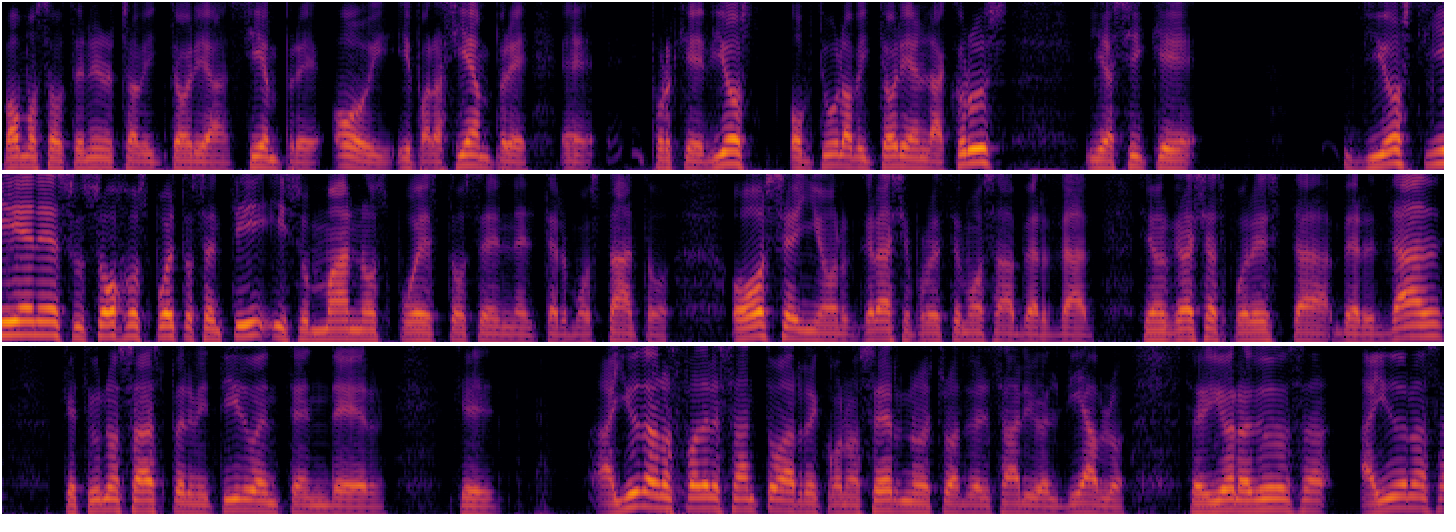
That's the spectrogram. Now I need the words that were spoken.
vamos a obtener nuestra victoria siempre, hoy y para siempre, eh, porque Dios obtuvo la victoria en la cruz y así que Dios tiene sus ojos puestos en ti y sus manos puestos en el termostato. Oh Señor, gracias por esta hermosa verdad. Señor, gracias por esta verdad que tú nos has permitido entender. Que ayúdanos, Padre Santo, a reconocer nuestro adversario, el diablo. Señor, ayúdanos ayúdanos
